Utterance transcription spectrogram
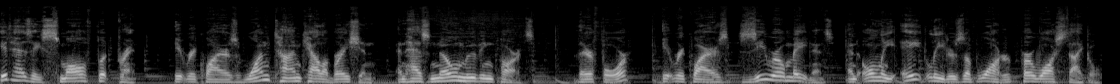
It has a small footprint. It requires one-time calibration and has no moving parts. Therefore, it requires zero maintenance and only 8 liters of water per wash cycle.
